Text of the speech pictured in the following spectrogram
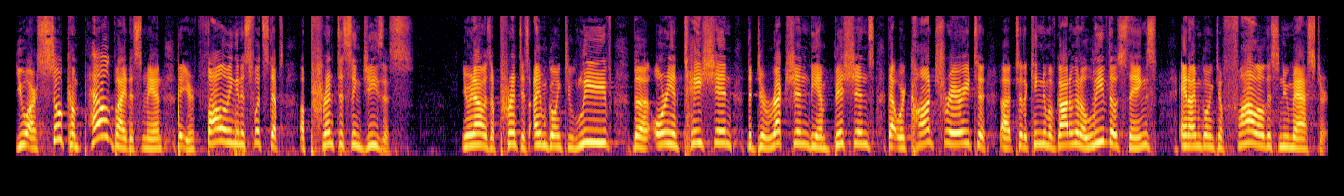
You are so compelled by this man that you're following in his footsteps, apprenticing Jesus. You're now his apprentice. I am going to leave the orientation, the direction, the ambitions that were contrary to, uh, to the kingdom of God. I'm going to leave those things and I'm going to follow this new master.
